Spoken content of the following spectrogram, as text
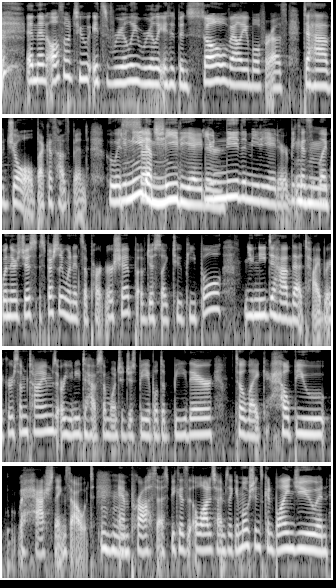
and then also too it's really really it has been so valuable for us to have joel becca's husband who is you need such, a mediator you need a mediator because mm-hmm. like when there's just especially when it's a partnership of just like two people you need to have that tiebreaker sometimes or you need to have someone to just be able to be there to like help you hash things out mm-hmm. and process because a lot of times like emotions can blind you and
